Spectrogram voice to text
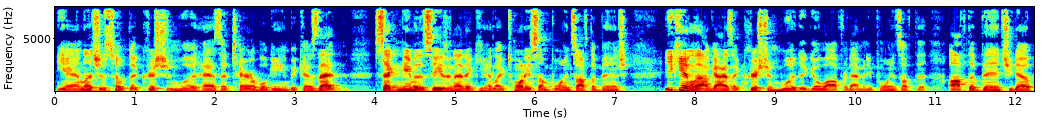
Yeah, and let's just hope that Christian Wood has a terrible game because that second game of the season, I think he had like 20 some points off the bench. You can't allow guys like Christian Wood to go off for that many points off the off the bench. You know,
